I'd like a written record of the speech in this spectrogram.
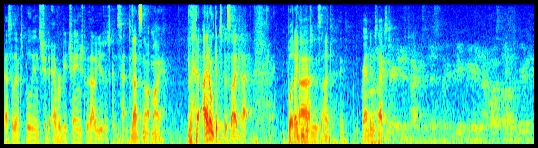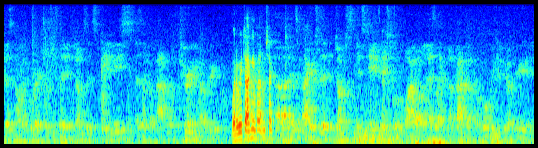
SE Linux booleans should ever be changed without a user's consent. That's not my, I don't get to decide that, Okay. but I do Uh, get to decide. I think Randy was next. Here it is package that does something pretty weird, and I've always thought it was weird, and it doesn't always work, which is that it dumps its database as like a backup during an upgrade. What are we talking about? I'm sorry. Uh, it's a package that dumps its database to a file as like a backup before we do the upgrade. And,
